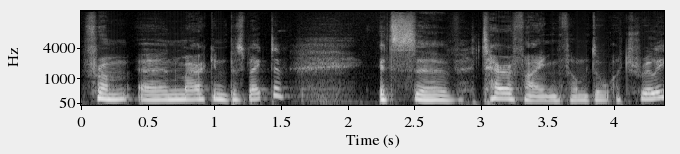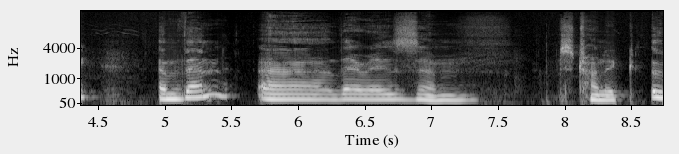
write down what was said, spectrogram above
from an American perspective. It's a terrifying film to watch, really. And then uh, there is um, just trying to uh,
